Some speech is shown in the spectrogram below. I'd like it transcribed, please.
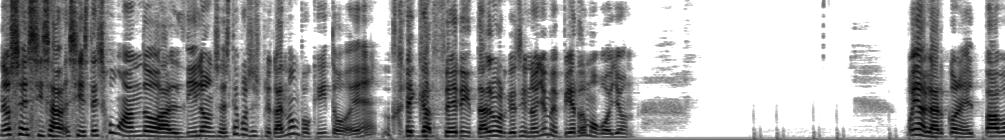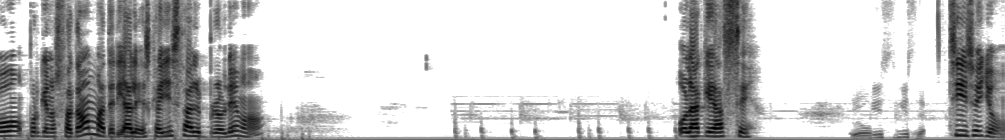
No sé, si, si estáis jugando al Dillons este, pues explicadme un poquito, ¿eh? ¿Qué hay que hacer y tal? Porque si no yo me pierdo mogollón. Voy a hablar con el pavo porque nos faltaban materiales, que ahí está el problema. Hola, ¿qué hace? Sí, soy yo.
